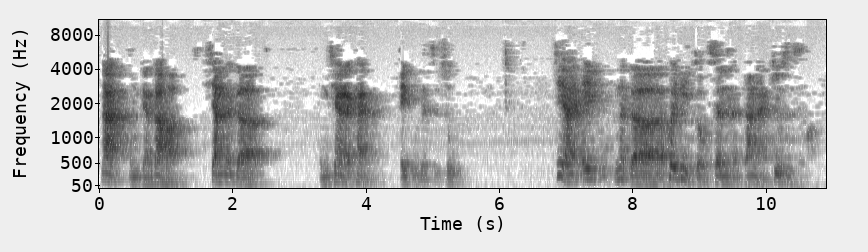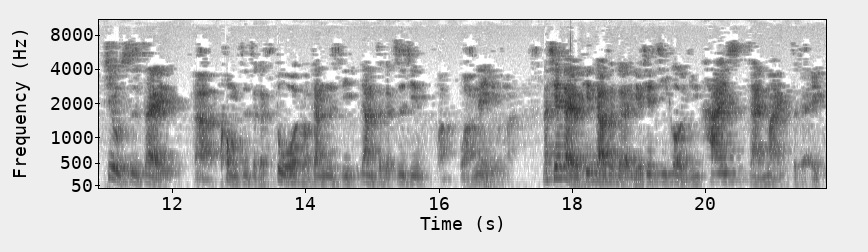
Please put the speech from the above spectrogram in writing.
那我们讲到哈，像那个我们现在来看 A 股的指数。既然 A 股那个汇率走升呢，当然就是什么，就是在呃控制这个多头，让日积让这个资金往往内流嘛。那现在有听到这个有些机构已经开始在卖这个 A 股，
